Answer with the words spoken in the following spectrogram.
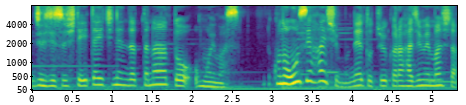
ー、充実していた1年だったなと思います。この音声配信もね途中から始めました。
